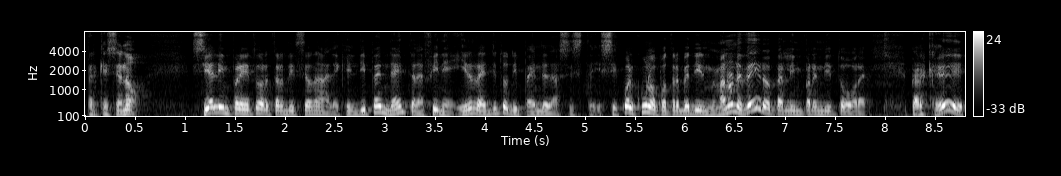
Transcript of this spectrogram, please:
Perché se no, sia l'imprenditore tradizionale che il dipendente, alla fine il reddito dipende da se stessi. Qualcuno potrebbe dirmi, ma non è vero per l'imprenditore, perché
